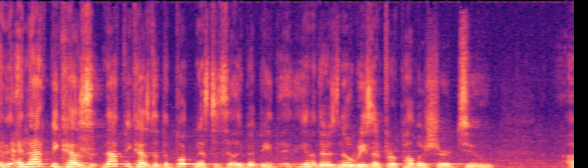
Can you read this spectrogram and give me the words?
and, and not because not because of the book necessarily, but be, you know, there was no reason for a publisher to uh,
